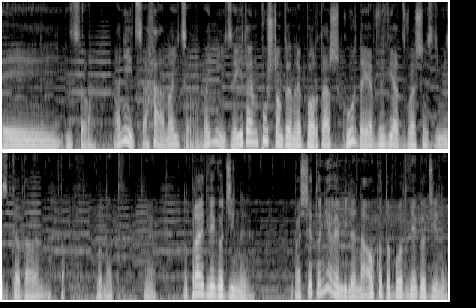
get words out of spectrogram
I, I co? A nic, aha, no i co? No i nic. No i ten puszczą ten reportaż. Kurde, ja wywiad właśnie z nimi zgadałem. Chyba ponad, nie, no prawie dwie godziny. Właśnie to nie wiem ile, na oko to było dwie godziny.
